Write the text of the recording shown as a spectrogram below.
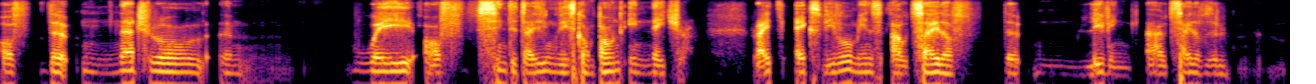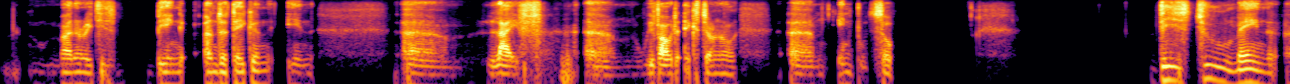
of the natural um, way of synthesizing this compound in nature, right? Ex vivo means outside of the living, outside of the manner it is being undertaken in um, life um, without external um, input. So these two main uh,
